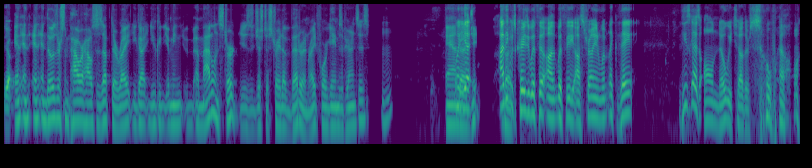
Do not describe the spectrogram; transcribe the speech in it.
Yep. And, and and and those are some powerhouses up there, right? You got you could. I mean, uh, Madeline Sturt is just a straight up veteran, right? Four games appearances. Mhm. And Well, uh, yeah, Ja- I think ahead. what's crazy with the on with the Australian women, like they, these guys all know each other so well,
